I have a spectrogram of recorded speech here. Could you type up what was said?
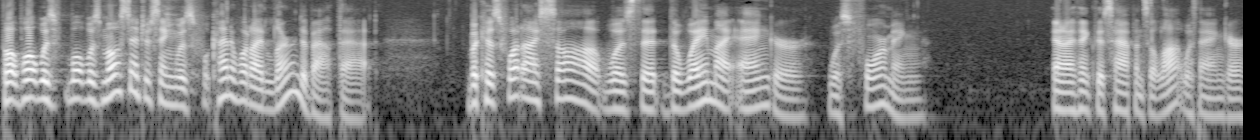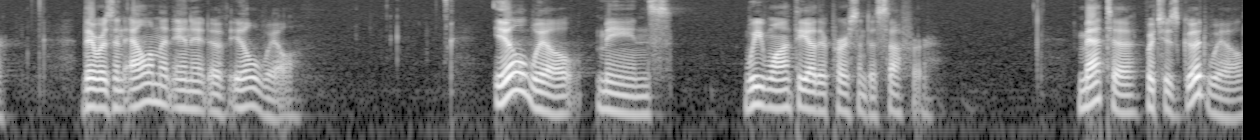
But what was, what was most interesting was kind of what I learned about that. Because what I saw was that the way my anger was forming, and I think this happens a lot with anger, there was an element in it of ill will. Ill will means we want the other person to suffer. Metta, which is goodwill,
